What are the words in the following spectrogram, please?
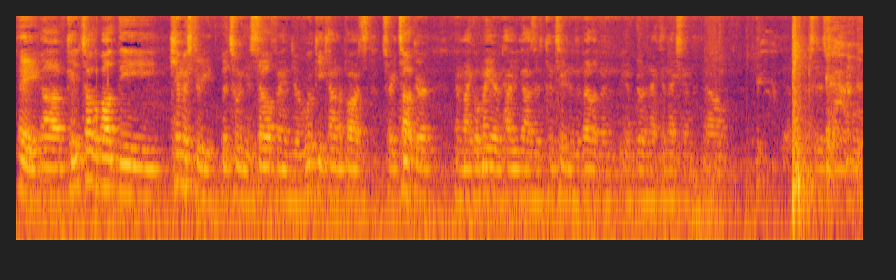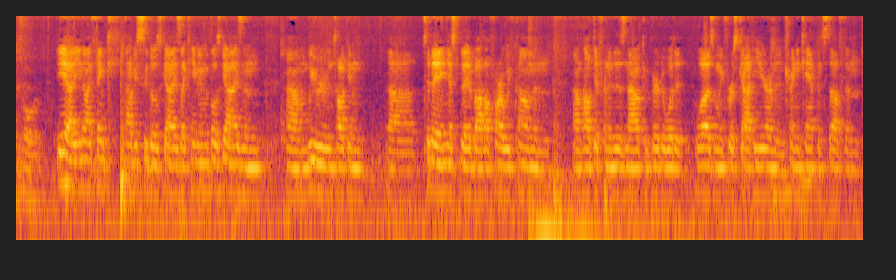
Hey, uh, can you talk about the chemistry between yourself and your rookie counterparts, Tre Tucker and Michael Mayer, and how you guys are continuing to develop and building that connection um, to this point moving forward? Yeah, you know, I think obviously those guys, I came in with those guys, and um, we were even talking uh, today and yesterday about how far we've come and um, how different it is now compared to what it was when we first got here and in training camp and stuff. And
